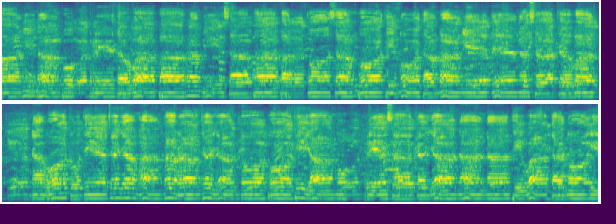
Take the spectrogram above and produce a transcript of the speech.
านินาภุเร ตมังเยเตนะสัจวัตเจนะโหตุเตชยะมังคารังชยันโตโพธิยามุเรสกยานานาทิวัตโนอิ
